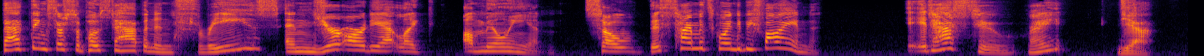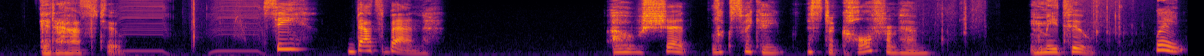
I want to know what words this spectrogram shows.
Bad things are supposed to happen in threes, and you're already at like a million. So this time it's going to be fine. It has to, right? Yeah, it has to. See? That's Ben. Oh shit, looks like I missed a call from him. Me too. Wait,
